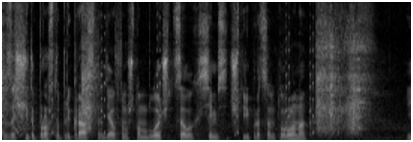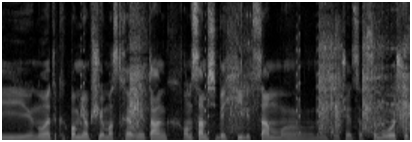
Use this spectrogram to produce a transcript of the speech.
Защита просто прекрасная. Дело в том, что он блочит целых 74% урона. И, ну, это, как по мне, вообще мастхэвный танк. Он сам себя хилит, сам, э, ну, получается, все блочит.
